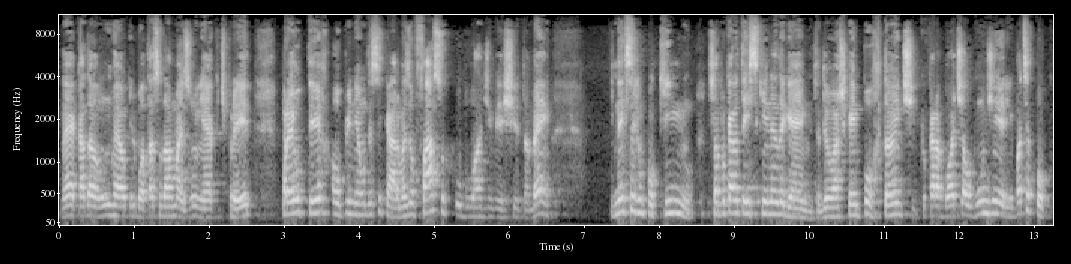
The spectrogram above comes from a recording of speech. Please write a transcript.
né? Cada um real que ele botasse, eu dava mais um em equity para ele, para eu ter a opinião desse cara. Mas eu faço o board investir também, nem que seja um pouquinho, só para o cara ter skin in the game, entendeu? Eu acho que é importante que o cara bote algum dinheirinho, pode ser pouco,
